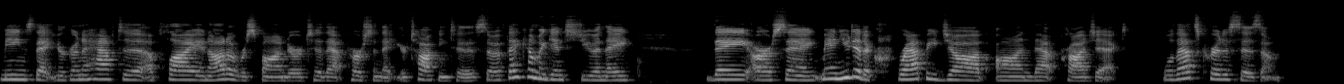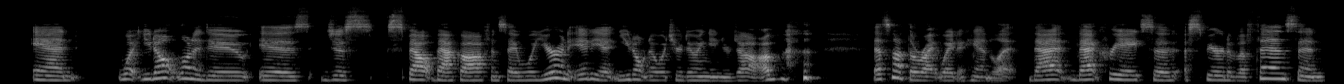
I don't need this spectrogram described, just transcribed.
means that you're going to have to apply an autoresponder to that person that you're talking to. So, if they come against you and they they are saying, "Man, you did a crappy job on that project." Well, that's criticism. And what you don't want to do is just spout back off and say, "Well, you're an idiot and you don't know what you're doing in your job." that's not the right way to handle it. That that creates a, a spirit of offense and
